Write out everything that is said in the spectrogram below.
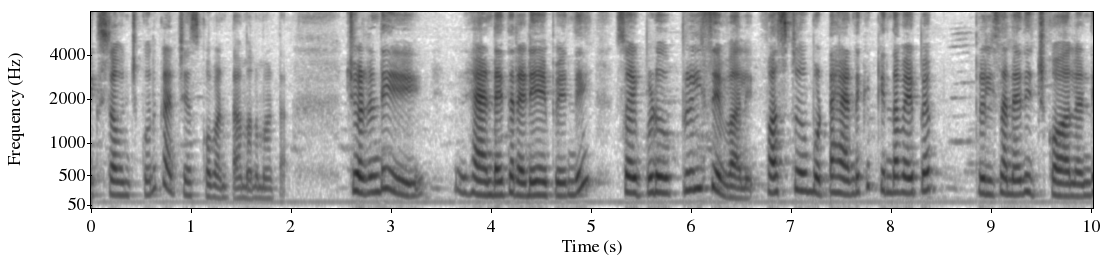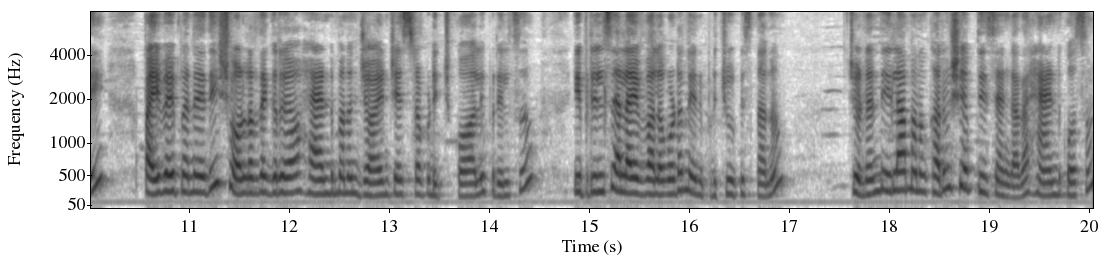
ఎక్స్ట్రా ఉంచుకొని కట్ చేసుకోమంటాం అనమాట చూడండి హ్యాండ్ అయితే రెడీ అయిపోయింది. సో ఇప్పుడు ప్రిల్స్ ఇవ్వాలి. ఫస్ట్ బుట్ట హ్యాండ్కి కింద వైపే ప్రిల్స్ అనేది ఇచ్చుకోవాలండి. పై వైపు అనేది షోల్డర్ దగ్గర హ్యాండ్ మనం జాయింట్ చేసేటప్పుడు ఇచ్చుకోవాలి ప్రిల్స్ ఈ ప్రిల్స్ ఎలా ఇవ్వాలో కూడా నేను ఇప్పుడు చూపిస్తాను. చూడండి ఇలా మనం కరువు షేప్ తీసాం కదా హ్యాండ్ కోసం.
